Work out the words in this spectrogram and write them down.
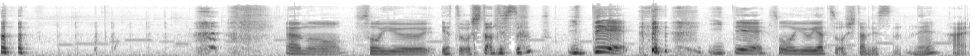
あの、そういうやつをしたんです。いて、いて、そういうやつをしたんですね。はい。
